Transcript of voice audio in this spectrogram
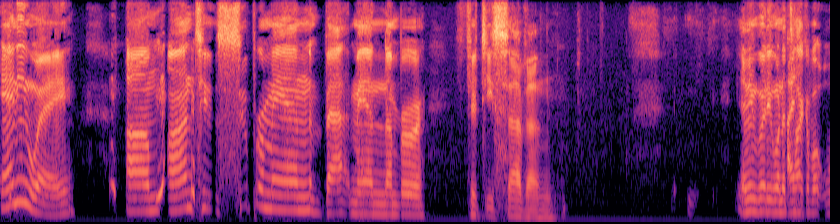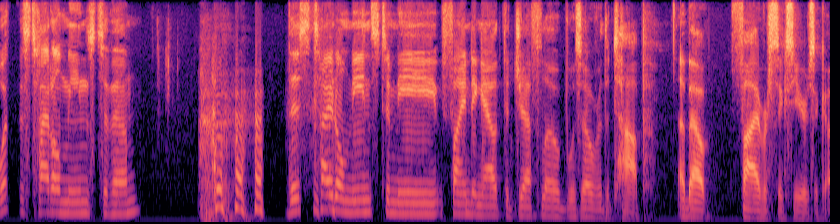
Anyway, um, on to Superman Batman number 57. Anybody want to I- talk about what this title means to them? this title means to me finding out that Jeph Loeb was over the top about five or six years ago.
